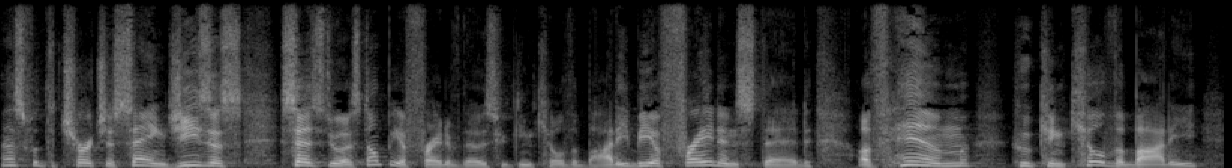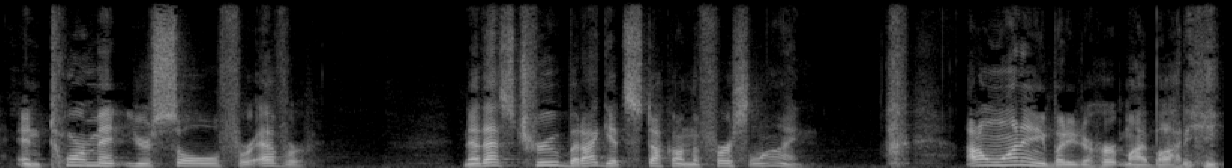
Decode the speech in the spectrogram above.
That's what the church is saying. Jesus says to us, Don't be afraid of those who can kill the body. Be afraid instead of him who can kill the body and torment your soul forever. Now, that's true, but I get stuck on the first line. I don't want anybody to hurt my body.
